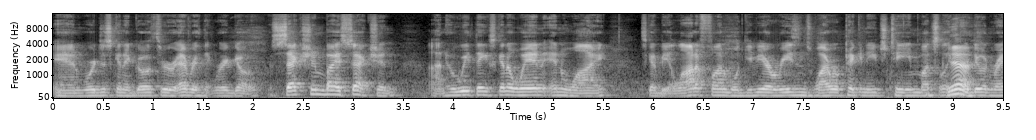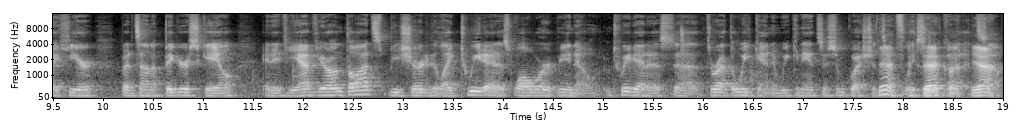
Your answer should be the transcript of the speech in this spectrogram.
and we're just going to go through everything. We're going to go section by section on who we think's going to win and why. It's going to be a lot of fun. We'll give you our reasons why we're picking each team, much like Yeah. we're doing right here, but it's on a bigger scale. And if you have your own thoughts, be sure to like tweet at us while we're you know tweet at us uh, throughout the weekend, and we can answer some questions. Yeah, hopefully, exactly. it. Yeah. So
